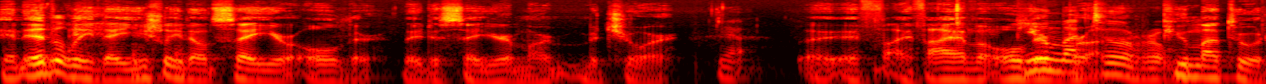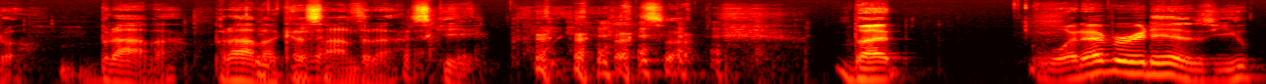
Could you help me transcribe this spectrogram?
In Italy, they usually don't say you're older; they just say you're more mature. Yeah. Uh, If, if I have an older Più bro- maturo. più maturo, brava, brava Cassandra, ski. so, but whatever it is, you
